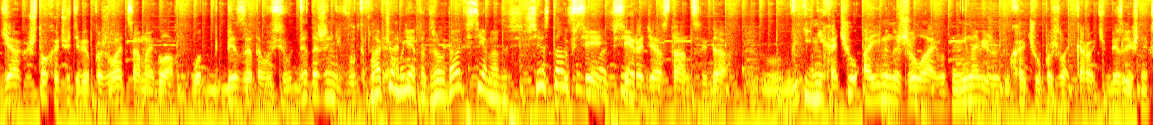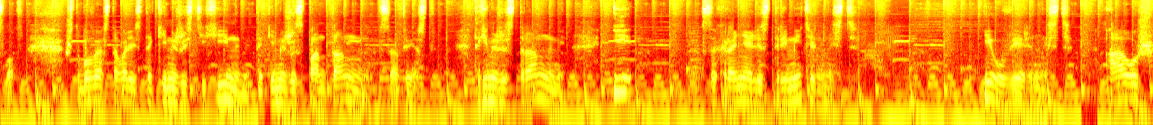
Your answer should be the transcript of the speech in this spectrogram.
я что хочу тебе пожелать, самое главное. Вот без этого всего, да даже не вот. А в чем нет, это да, всем надо, все станции. Все, желать, все радиостанции, да. И не хочу, а именно желаю, вот ненавижу, хочу пожелать. Короче, без лишних слов. Чтобы вы оставались такими же стихийными, такими же спонтанными, соответственно, такими же странными и сохраняли стремительность и уверенность. А уж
